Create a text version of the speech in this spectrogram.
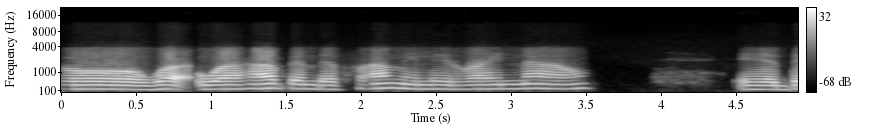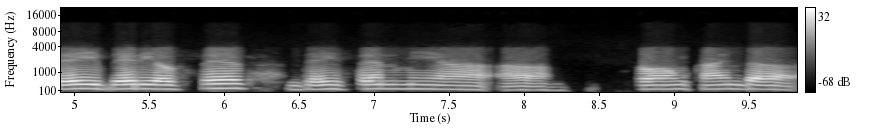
So what what happened? The family right now, uh, they very upset. They send me a, a some kind of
